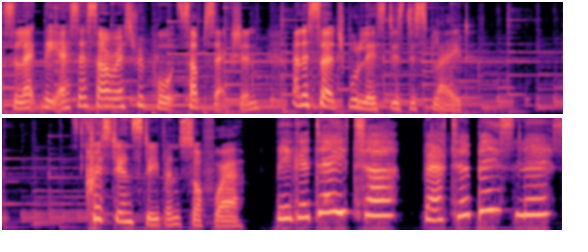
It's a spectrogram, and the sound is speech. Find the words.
select the SSRS Report subsection and a searchable list is displayed. ChristianSteven Software Bigger data, better business.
